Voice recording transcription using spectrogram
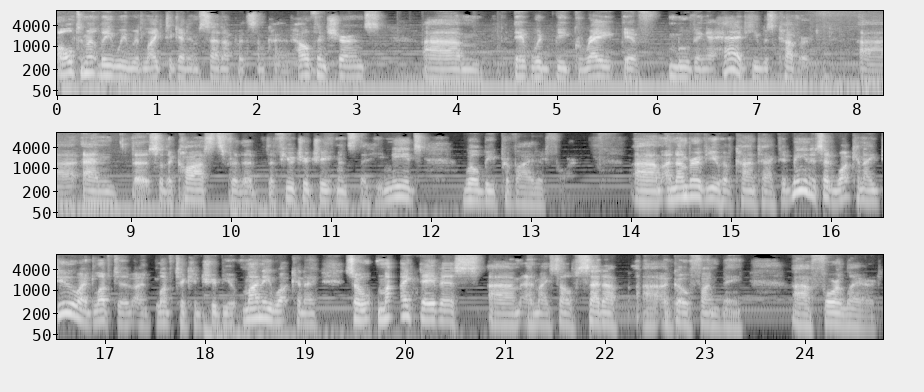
Ultimately, we would like to get him set up with some kind of health insurance. Um, it would be great if moving ahead he was covered. Uh, and the, so the costs for the, the future treatments that he needs will be provided for. Um, a number of you have contacted me and said, "What can I do? I'd love to. I'd love to contribute money. What can I?" So Mike Davis um, and myself set up uh, a GoFundMe uh, for Laird.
